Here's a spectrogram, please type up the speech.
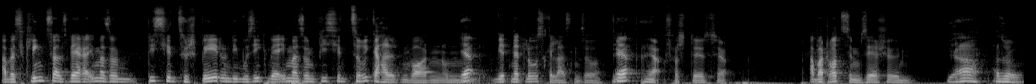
aber es klingt so, als wäre er immer so ein bisschen zu spät und die Musik wäre immer so ein bisschen zurückgehalten worden und Ja. wird nicht losgelassen so. Ja. Ja, verstehe ich, ja. Aber trotzdem sehr schön. ja, also,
